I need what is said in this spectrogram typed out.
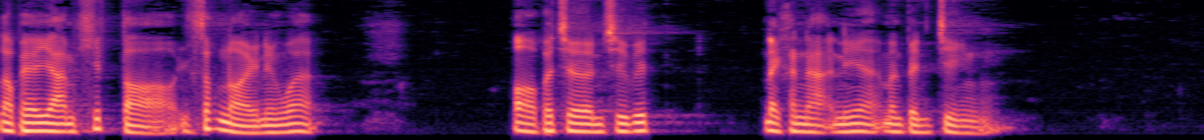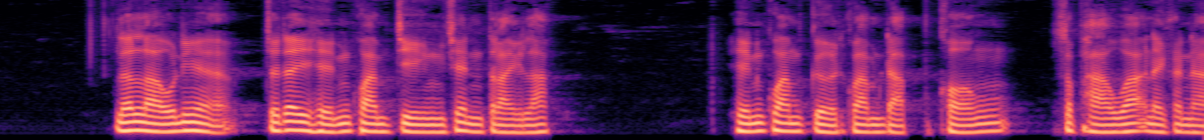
เราพยายามคิดต่ออีกสักหน่อยหนึ่งว่า ออกเผชิญชีวิตในขณะนี้มันเป็นจริง แล้วเราเนี่ยจะได้เห็นความจริง เช่นไตรลักษณ์ เห็นความเกิดความดับของสภาวะในขณะ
